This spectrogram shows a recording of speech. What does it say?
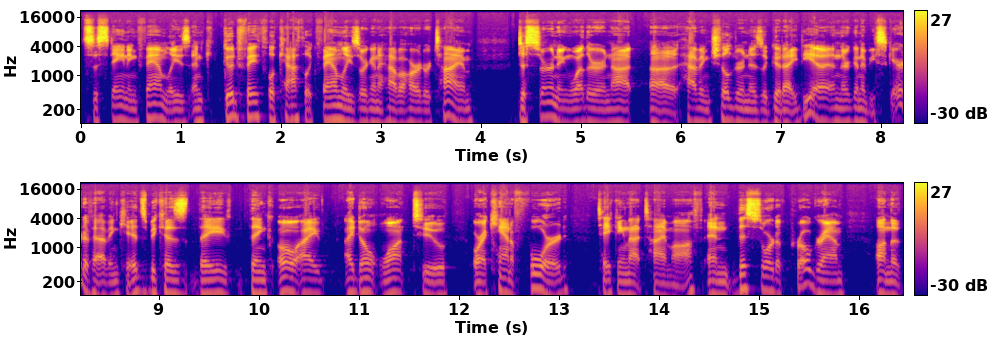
sustaining families. And good, faithful Catholic families are going to have a harder time discerning whether or not uh, having children is a good idea, and they're going to be scared of having kids because they think, oh, I, I don't want to or I can't afford taking that time off. And this sort of program on the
